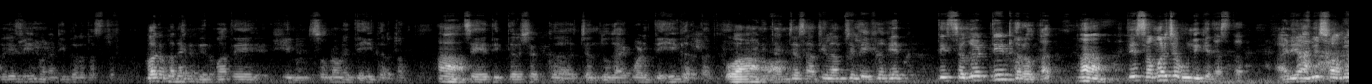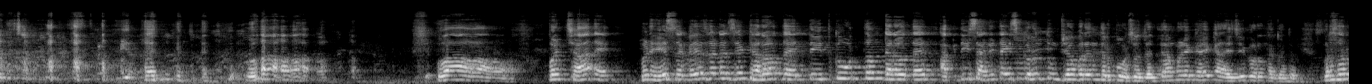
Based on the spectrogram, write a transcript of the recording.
म्हणजे मराठी करत असतात. बरोबर आहे. निर्माते हेमंत सोनवणे तेही करतात. हा. आमचे दिग्दर्शक चंदू गायकवाड तेही करतात. वा, आणि. त्यांच्या साथीला आमचे लेखक आहेत. ते सगळं ते ठरवतात. हा. ते समरच्या भूमिकेत असतात. आणि आम्ही असतो. वा वा वा. पण छान आहे. पण हे सगळे जण जे ठरवत आहेत ते इतकं उत्तम ठरवत आहेत अगदी सॅनिटाईज करून तुमच्यापर्यंत पोहोचवतात. त्यामुळे काही काळजी करू नका तुम्ही. बरं सर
